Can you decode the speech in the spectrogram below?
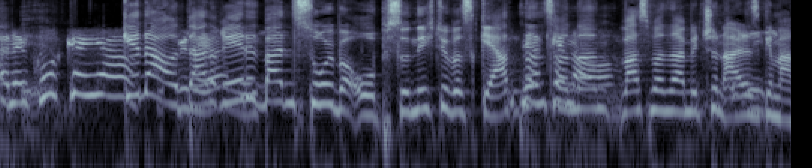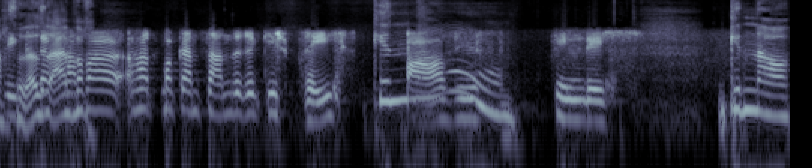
eine Gurke, ja. Genau, dann redet man so über Obst und nicht übers Gärtnern, Ja, genau. sondern was man damit schon alles Richtig, gemacht hat. Also da einfach man, hat man ganz andere Gesprächsbasis, Genau. finde ich. Genau.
